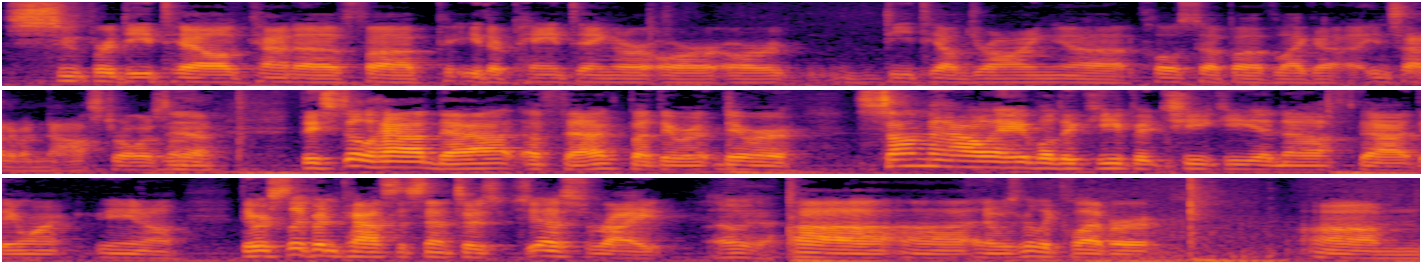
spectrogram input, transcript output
super detailed kind of uh, either painting or, or, or detailed drawing uh, close-up of like a, inside of a nostril or something. Yeah. They still had that effect, but they were they were somehow able to keep it cheeky enough that they weren't you know they were slipping past the censors just right Oh yeah. uh, uh, and it was really clever. Um,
